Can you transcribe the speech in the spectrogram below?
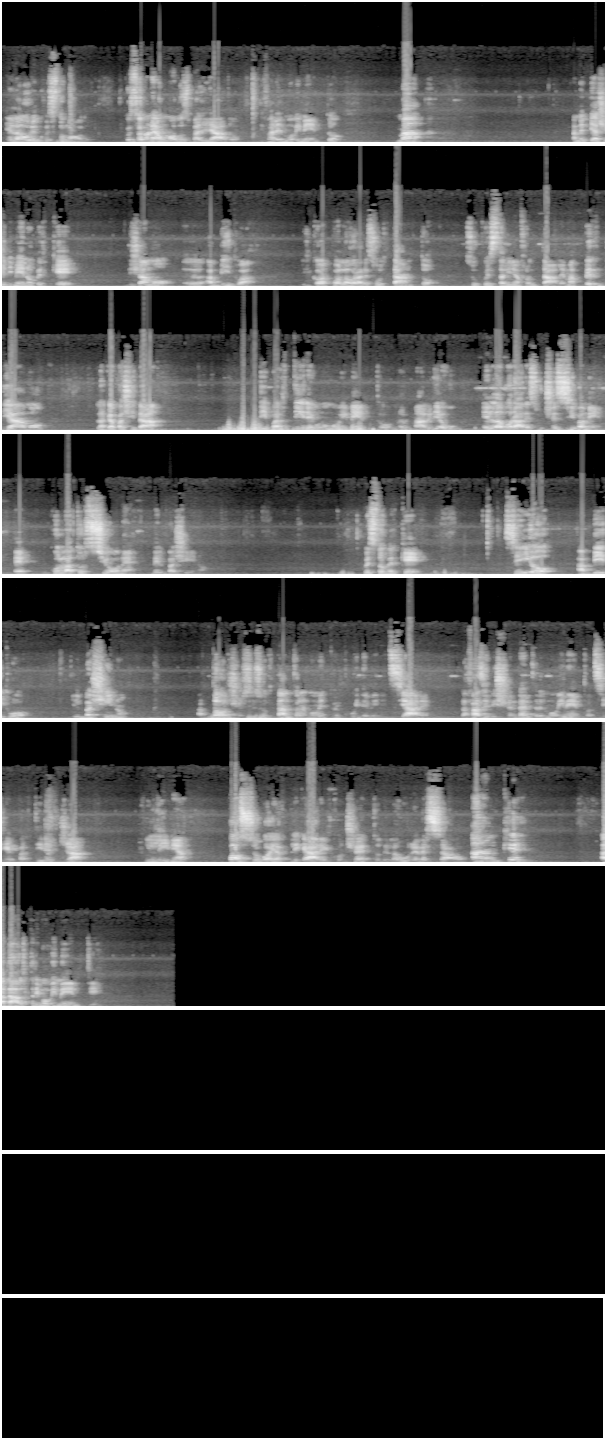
e lavoro in questo modo. Questo non è un modo sbagliato di fare il movimento, ma a me piace di meno perché, diciamo, eh, abitua il corpo a lavorare soltanto su questa linea frontale, ma perdiamo la capacità di partire con un movimento normale di AU e lavorare successivamente con la torsione del bacino. Questo perché se io abituo il bacino a torcersi soltanto nel momento in cui deve iniziare la fase discendente del movimento, anziché partire già in linea, posso poi applicare il concetto della U reversao anche ad altri movimenti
